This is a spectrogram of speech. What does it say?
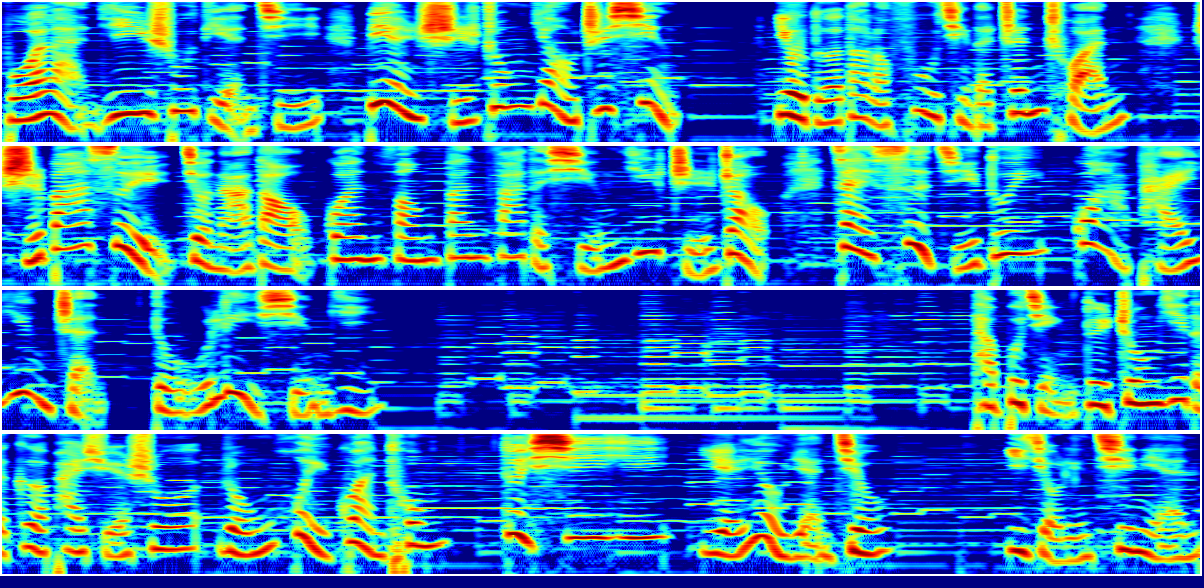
博览医书典籍，辨识中药之性。又得到了父亲的真传，十八岁就拿到官方颁发的行医执照，在四级堆挂牌应诊，独立行医。他不仅对中医的各派学说融会贯通，对西医也有研究。一九零七年，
